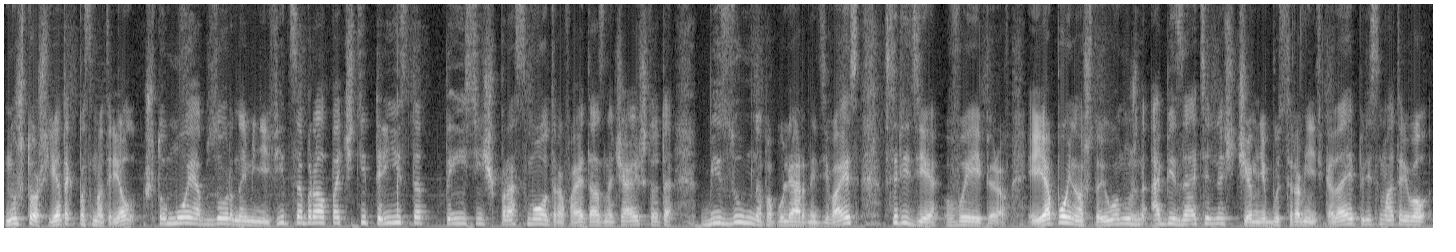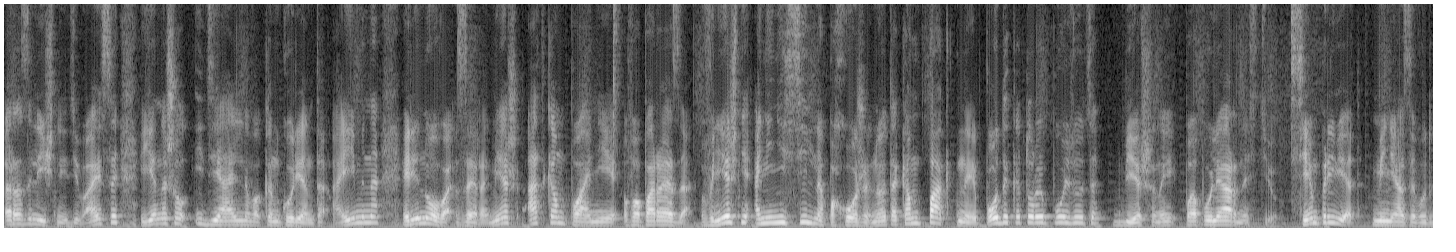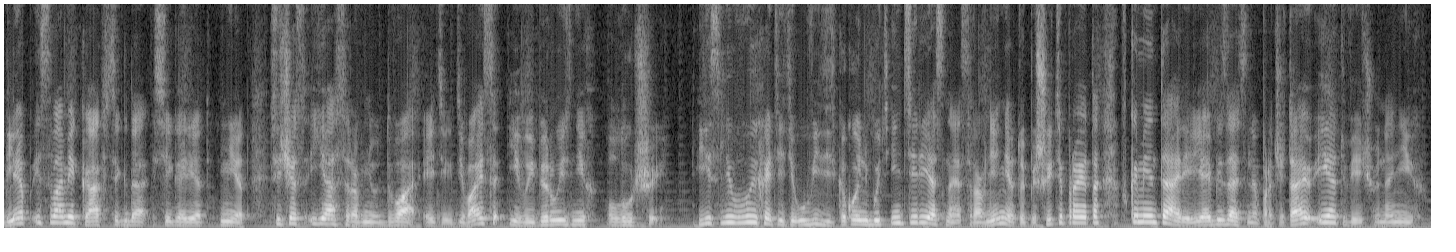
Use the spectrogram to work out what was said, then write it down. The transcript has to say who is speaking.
Speaker 1: Ну что ж, я так посмотрел, что мой обзор на минифит собрал почти 300 тысяч просмотров, а это означает, что это безумно популярный девайс в среде вейперов. И я понял, что его нужно обязательно с чем-нибудь сравнить. Когда я пересматривал различные девайсы, я нашел идеального конкурента, а именно Renova Zero Mesh от компании Vaporeza. Внешне они не сильно похожи, но это компактные поды, которые пользуются бешеной популярностью. Всем привет, меня зовут Глеб и с вами как всегда сигарет нет. Сейчас я сравню два этих девайса и выберу из них лучший. Если вы хотите увидеть какое-нибудь интересное сравнение, то пишите про это в комментарии, я обязательно прочитаю и отвечу на них.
